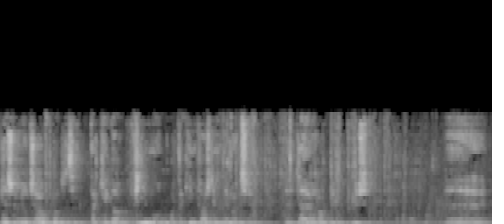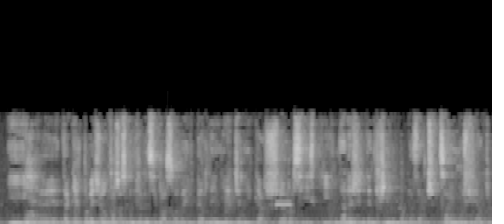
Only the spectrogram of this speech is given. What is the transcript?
bierzemy udział w produkcji takiego filmu o takim ważnym temacie y, dla Europy. Myślę. Y, I y, tak jak powiedział podczas konferencji prasowej w Berlinie dziennikarz rosyjski, należy ten film pokazać całemu światu.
